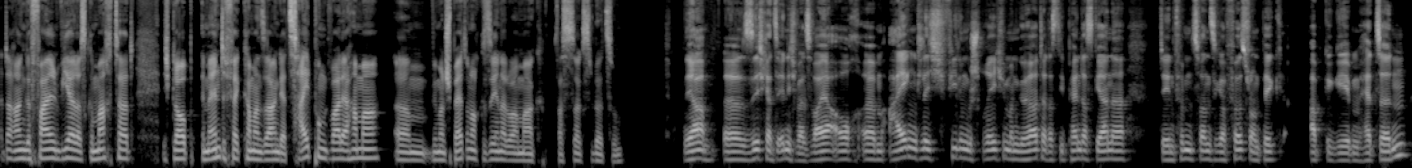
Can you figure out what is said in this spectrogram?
daran gefallen, wie er das gemacht hat. Ich glaube, im Endeffekt kann man sagen, der Zeitpunkt war der Hammer, ähm, wie man später noch gesehen hat. Aber Marc, was sagst du dazu? Ja, äh, sehe ich ganz ähnlich, weil es war ja auch ähm, eigentlich viel im Gespräch, wie man gehört hat, dass die Panthers gerne den 25er First-Round-Pick abgegeben hätten,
